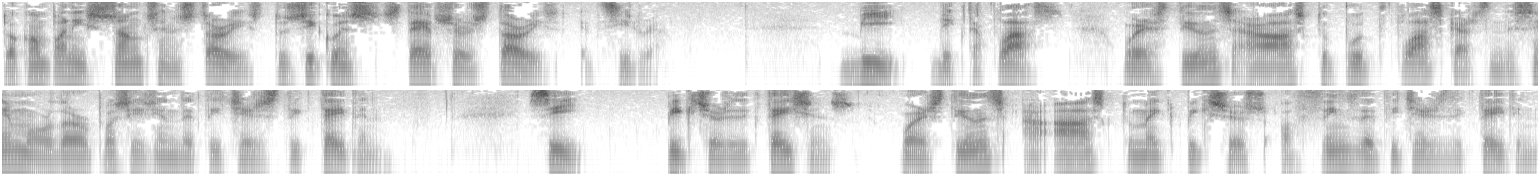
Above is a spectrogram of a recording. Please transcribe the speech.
to accompany songs and stories, to sequence steps or stories, etc. B. Dictaflash, where students are asked to put flashcards in the same order or position the teacher is dictating. C. Picture dictations, where students are asked to make pictures of things the teacher is dictating.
